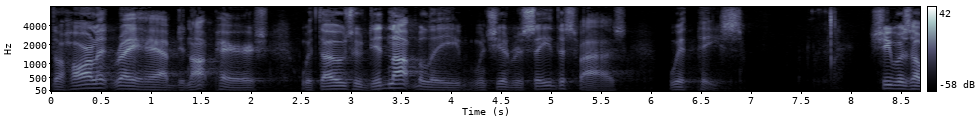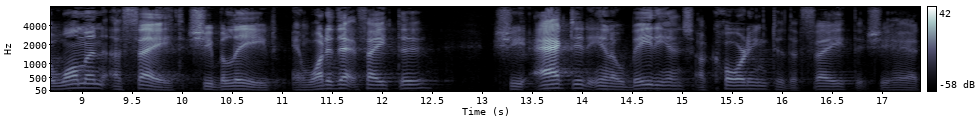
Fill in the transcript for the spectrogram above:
the harlot Rahab did not perish with those who did not believe when she had received the spies with peace. She was a woman of faith. She believed. And what did that faith do? She acted in obedience according to the faith that she had.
